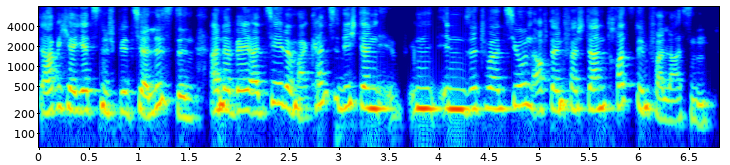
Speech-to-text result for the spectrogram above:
Da habe ich ja jetzt eine Spezialistin. Annabelle, erzähl doch mal, kannst du dich denn in, in Situationen auf deinen Verstand trotzdem verlassen?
